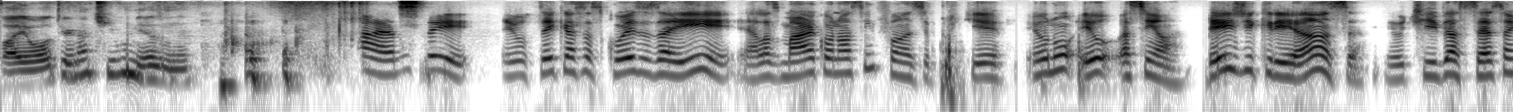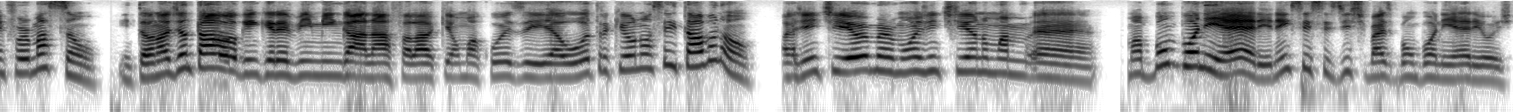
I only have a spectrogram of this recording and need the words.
Vai ao alternativo mesmo, né? Ah, eu não sei. Eu sei que essas coisas aí, elas marcam a nossa infância, porque eu não, eu, assim, ó, desde criança eu tive acesso à informação. Então não adiantava alguém querer vir me enganar, falar que é uma coisa e é outra que eu não aceitava, não. A gente, eu e meu irmão, a gente ia numa, é, uma bomboniere, nem sei se existe mais bomboniere hoje,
